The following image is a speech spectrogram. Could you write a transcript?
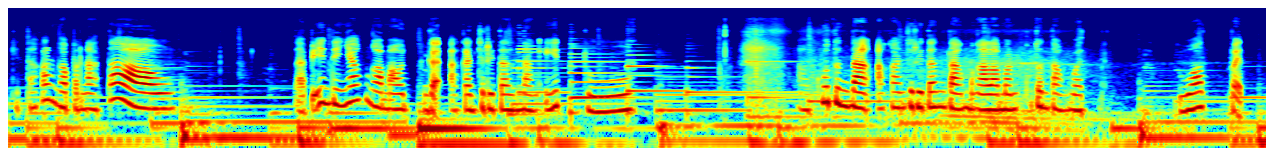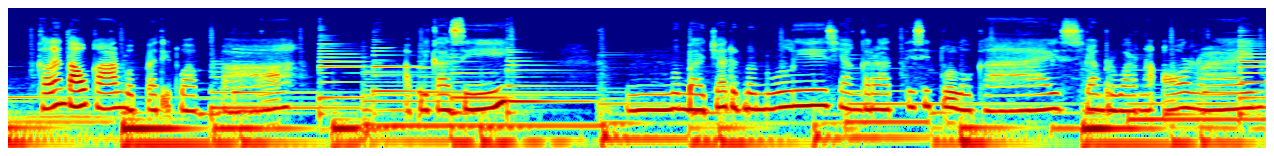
Kita kan nggak pernah tahu. Tapi intinya aku nggak mau nggak akan cerita tentang itu. Aku tentang akan cerita tentang pengalamanku tentang Wattpad. Wattpad. Kalian tahu kan Wattpad itu apa? Aplikasi membaca dan menulis yang gratis itu loh guys. Yang berwarna oranye.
